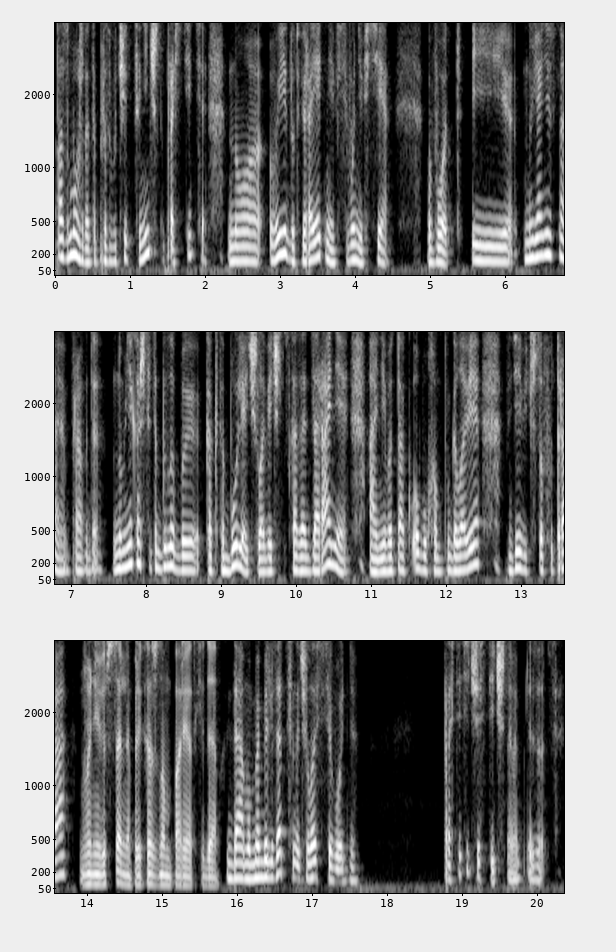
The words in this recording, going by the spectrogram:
возможно, это прозвучит цинично, простите, но выедут, вероятнее всего, не все. Вот. И, ну, я не знаю, правда. Но мне кажется, это было бы как-то более человечно сказать заранее, а не вот так обухом по голове в 9 часов утра. В универсально приказном порядке, да. Да, мобилизация началась сегодня. Простите, частичная мобилизация.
